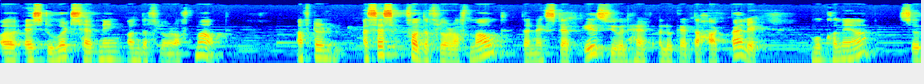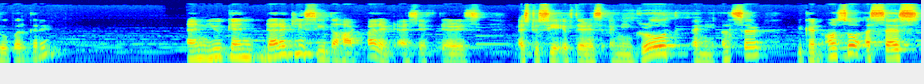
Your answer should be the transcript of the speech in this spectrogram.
uh, as to what's happening on the floor of mouth. After assessing for the floor of mouth, the next step is you will have a look at the hard palate. मुंह surupar kare, and you can directly see the hard palate as if there is as to see if there is any growth any ulcer you can also assess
